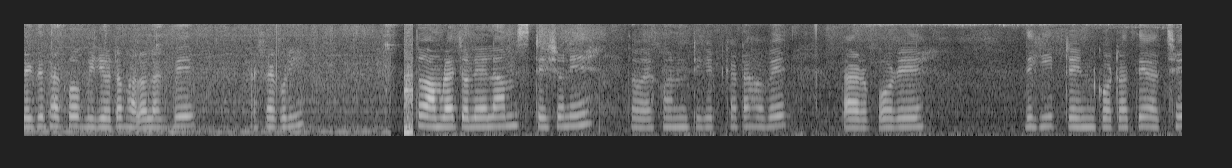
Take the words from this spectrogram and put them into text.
দেখতে থাকো, ভিডিওটা ভালো লাগবে, আশা করি। তো আমরা চলে এলাম স্টেশনে। তো এখন টিকিট কাটা হবে। তারপরে দেখি ট্রেন কটাতে আছে।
